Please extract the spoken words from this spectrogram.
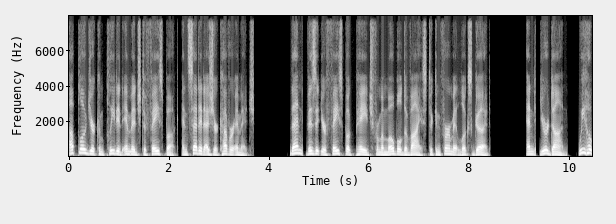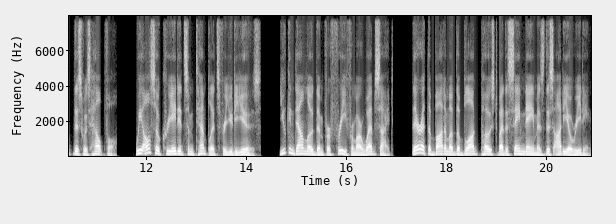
Upload your completed image to Facebook and set it as your cover image. Then, visit your Facebook page from a mobile device to confirm it looks good. And, you're done. We hope this was helpful. We also created some templates for you to use. You can download them for free from our website. They're at the bottom of the blog post by the same name as this audio reading.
